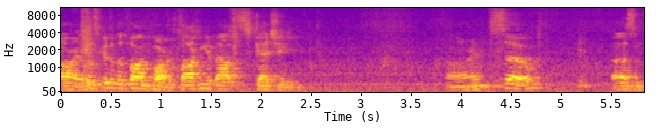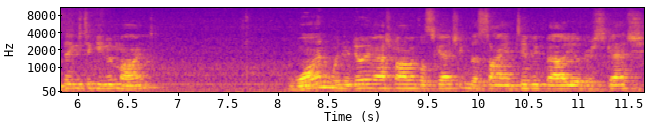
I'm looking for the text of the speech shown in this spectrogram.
All right, let's get to the fun part, talking about sketching. All right, so uh, some things to keep in mind. One, when you're doing astronomical sketching, the scientific value of your sketch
